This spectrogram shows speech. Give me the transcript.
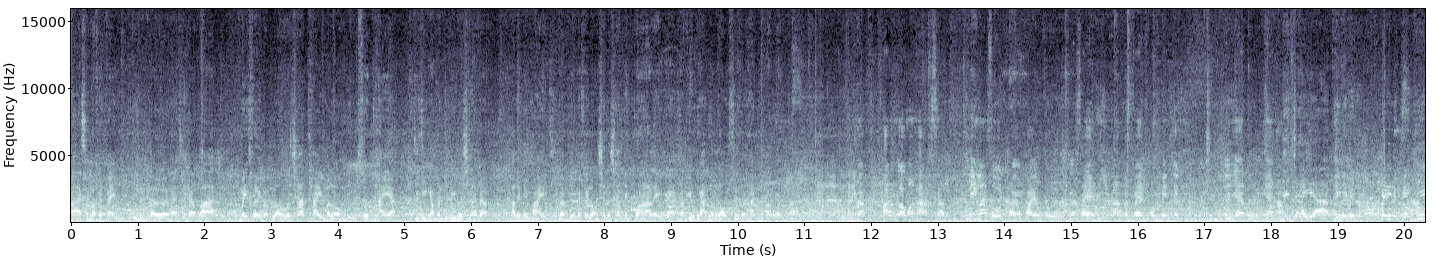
มากสำหรับแฟนๆอินเตอร์นะที่แบบว่าไม่เคยแบบลองรสชาติไทยมาลองดูส่วนไทยอะจริงๆอะมันจะมีรสชาติแบบอะไรใหม่ๆที่แบบยังไม่เคยลองเช่นรสชาติแตงกวาอะไรอย่างเงี้ยถ้ามีโอกาสต้องลองซื้อมาทานอร่อยมาก อันนี้มาพาร์ทของเราบ้างค่ะครับเพลงล่าสุดปล่อยออกไปโอ้โหกระแสดีมากแฟนๆคอมเมนต์กัน เยอะแยะเลยไงครับดีใจอะเพลงนี้เป็นเป็นอีกหนึ่งเพลงที่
